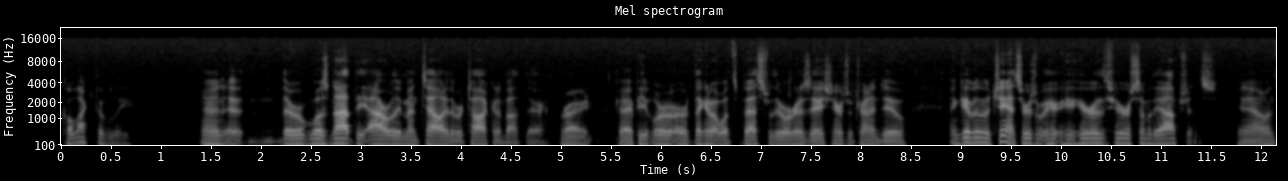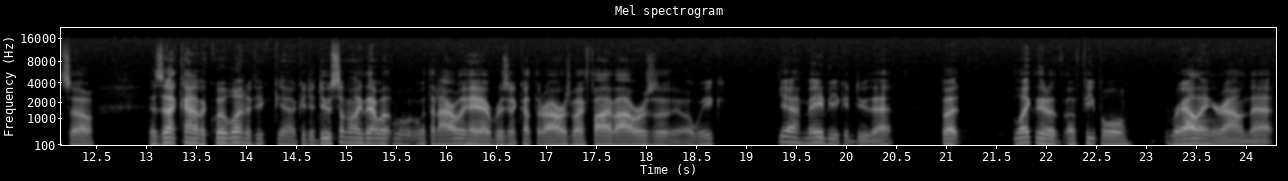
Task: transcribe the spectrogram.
collectively. And uh, there was not the hourly mentality that we're talking about there. Right. Okay, people are, are thinking about what's best for the organization. Here's what we're trying to do, and give them a chance. Here's what, here, here, here are some of the options. You know, and so is that kind of equivalent? If you, you know, could you do something like that with, with an hourly? Hey, everybody's going to cut their hours by five hours a, a week. Yeah, maybe you could do that, but likelihood of, of people rallying around that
